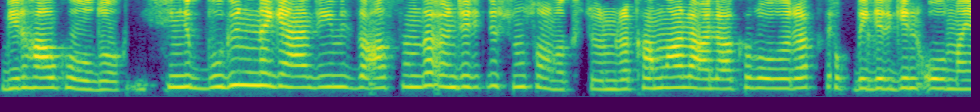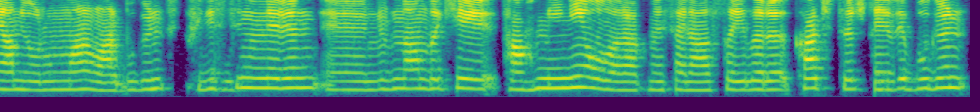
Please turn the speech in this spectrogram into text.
bir halk oldu. Şimdi bugüne geldiğimizde aslında öncelikle şunu sormak istiyorum. Rakamlarla alakalı olarak çok belirgin olmayan yorumlar var. Bugün Filistinlilerin e, Lübnan'daki tahmini olarak mesela sayıları kaçtır? E, ve bugün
